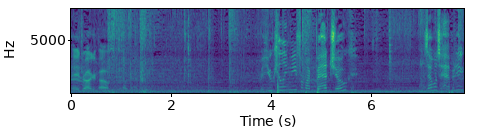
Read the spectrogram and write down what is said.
Hey, Draugr. Oh, okay. Are you killing me for my bad joke? Is that what's happening?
